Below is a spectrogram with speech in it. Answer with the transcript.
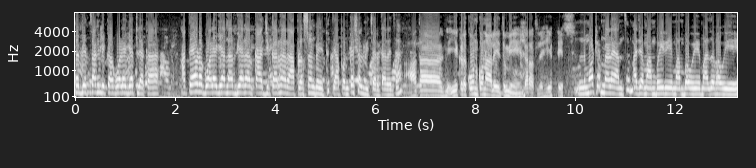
तब्येत चांगली का? गोळ्या घेतल्या का? आता एवढ्या गोळ्या घेणार देणार काळजी करणार आपला संघ येतं ते आपण कशाला विचार करायचा आता इकडे कोण कोण आलंय तुम्ही घरातले? एकटेच. मोठा मेळा आहे आमचा. माझ्या माम बहिणी माम भाऊ आहे माझा भाऊ आहे.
